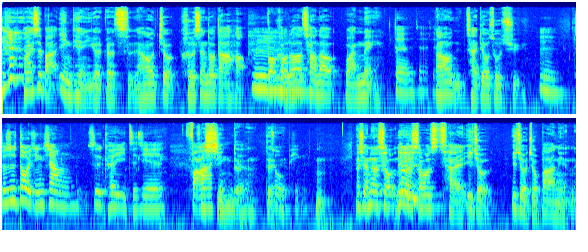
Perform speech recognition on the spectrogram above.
我还是把硬填一个歌词，然后就和声都搭好、嗯、，vocal 都要唱到完美，对对，对，然后才丢出去。嗯，就是都已经像是可以直接发行的作品。嗯，而且那个时候那个时候才一九。一九九八年呢，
